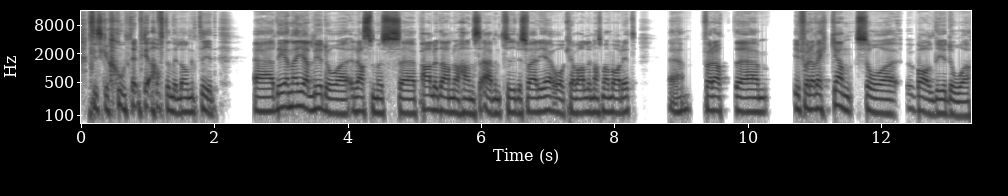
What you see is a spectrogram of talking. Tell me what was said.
diskussioner vi har haft under lång tid. Det ena gäller ju då Rasmus Paludan och hans äventyr i Sverige och kravallerna som har varit. För att i förra veckan så valde ju då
